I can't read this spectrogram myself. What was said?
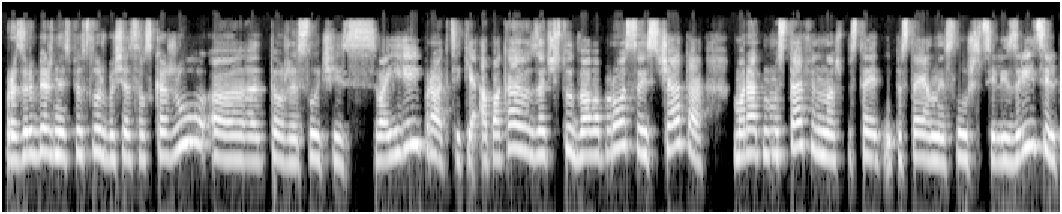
Про зарубежные спецслужбы сейчас расскажу, э, тоже случай своей практики. А пока зачастую два вопроса из чата. Марат Мустафин, наш постоянный слушатель и зритель,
